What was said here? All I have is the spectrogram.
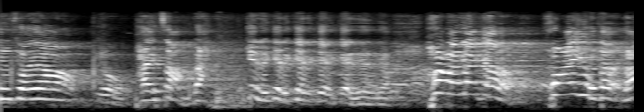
听说要有拍照，来，给你，给你，给你，给你，给你，后面那个花友的来。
